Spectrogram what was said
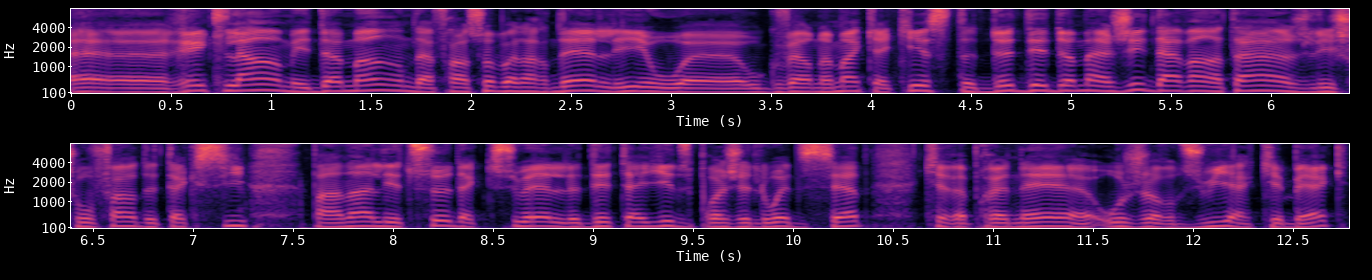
euh, réclament et demandent à François Bonnardel et au, euh, gouvernement caquiste de dédommager davantage les chauffeurs de taxi pendant l'étude actuelle détaillée du projet de loi 17 qui reprenait euh, aujourd'hui à Québec.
